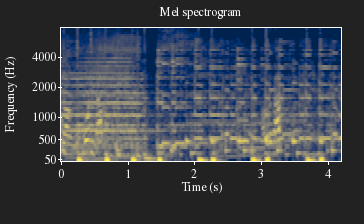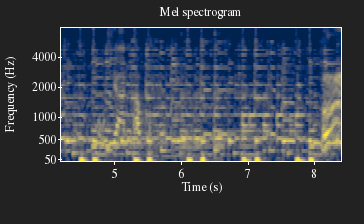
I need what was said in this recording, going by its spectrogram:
พี่น้องทุกคนครับขอบคุณครับผมเสียอันครับเฮ้ย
